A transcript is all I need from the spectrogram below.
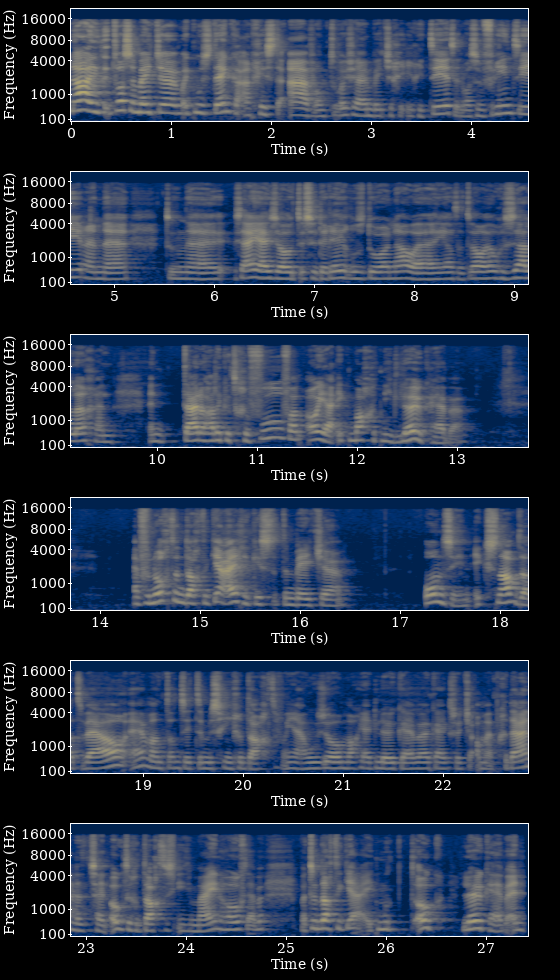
nou, het, was een beetje... Ik moest denken aan gisteravond. Toen was jij een beetje geïrriteerd. En er was een vriend hier. En eh, toen eh, zei jij zo tussen de regels door... Nou, eh, je had het wel heel gezellig. En, en daardoor had ik het gevoel van... Oh ja, ik mag het niet leuk hebben. En vanochtend dacht ik... Ja, eigenlijk is het een beetje onzin. Ik snap dat wel. Hè, want dan zitten misschien gedachten van... Ja, hoezo mag jij het leuk hebben? Kijk eens wat je allemaal hebt gedaan. Dat zijn ook de gedachten die in mijn hoofd hebben. Maar toen dacht ik... Ja, ik moet het ook leuk hebben. En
